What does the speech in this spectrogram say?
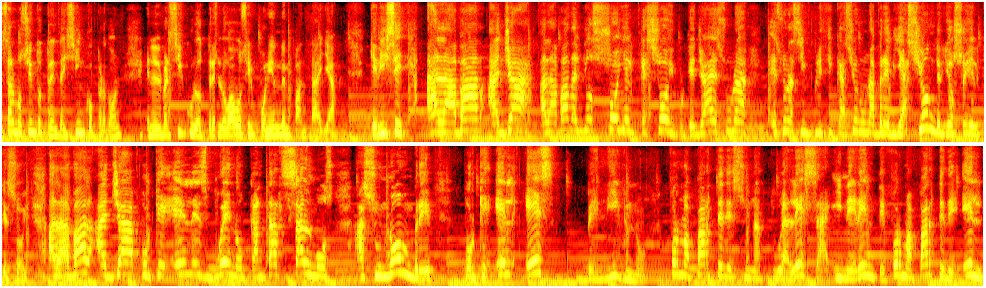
Salmo 135, perdón, en el versículo 3 lo vamos a ir poniendo en pantalla, que dice, alabad allá, alabad al yo soy el que soy, porque ya es una es una simplificación, una abreviación del yo soy el que soy. Alabad allá porque él es bueno, cantad salmos a su nombre porque Él es benigno, forma parte de su naturaleza inherente, forma parte de Él.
